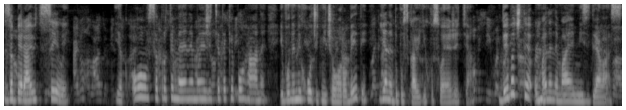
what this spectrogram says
забирають сили. Як о, все проти мене, моє життя таке погане, і вони не хочуть нічого робити. Я не допускаю їх у своє життя. Вибачте, у мене немає місць для вас.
